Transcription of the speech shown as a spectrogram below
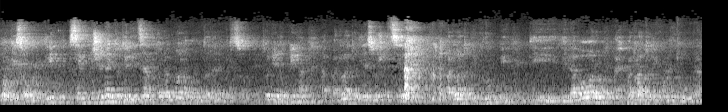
pochi soldi, semplicemente utilizzando la buona volontà delle persone. Torino prima ha parlato di associazioni, ha parlato di gruppi di, di lavoro, ha parlato di cultura.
